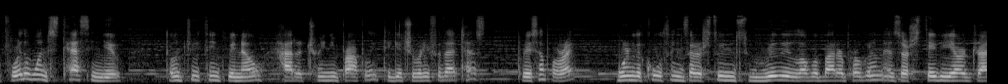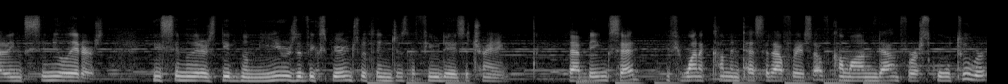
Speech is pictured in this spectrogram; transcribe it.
if we're the ones testing you, don't you think we know how to train you properly to get you ready for that test? Pretty simple, right? One of the cool things that our students really love about our program is our state-of-the-art driving simulators. These simulators give them years of experience within just a few days of training. That being said, if you want to come and test it out for yourself, come on down for a school tour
